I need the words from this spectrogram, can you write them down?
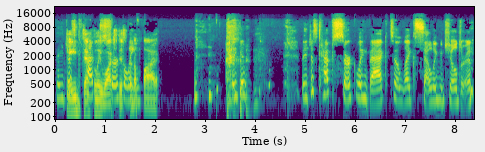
They just They kept definitely watched this for the plot. they, just kept circling back to like selling children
